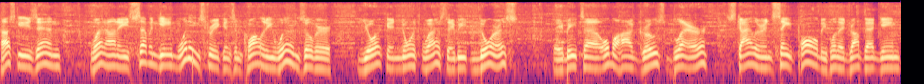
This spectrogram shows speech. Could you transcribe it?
Huskies then went on a seven game winning streak and some quality wins over York and Northwest. They beat Norris. They beat uh, Omaha Gross, Blair, Schuyler, and St. Paul before they dropped that game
